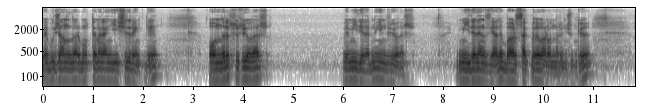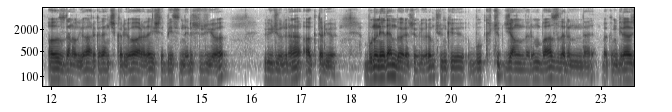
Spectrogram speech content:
ve bu canlılar muhtemelen yeşil renkli. Onları süzüyorlar ve midelerine indiriyorlar. Mideden ziyade bağırsakları var onların çünkü. Ağızdan alıyor, arkadan çıkarıyor. O arada işte besinleri süzüyor, vücuduna aktarıyor. Bunu neden böyle söylüyorum? Çünkü bu küçük canlıların bazılarında bakın biraz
